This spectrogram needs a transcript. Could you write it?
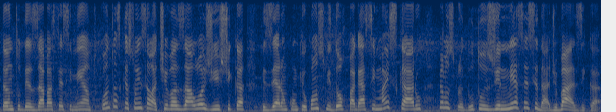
Tanto o desabastecimento quanto as questões relativas à logística fizeram com que o consumidor pagasse mais caro pelos produtos de necessidade básica.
